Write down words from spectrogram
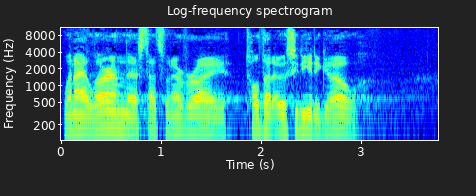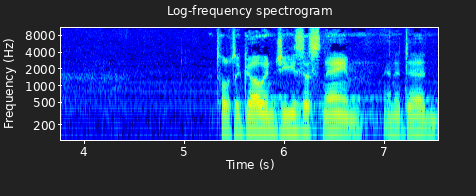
When I learned this, that's whenever I told that OCD to go. I told it to go in Jesus' name, and it did.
